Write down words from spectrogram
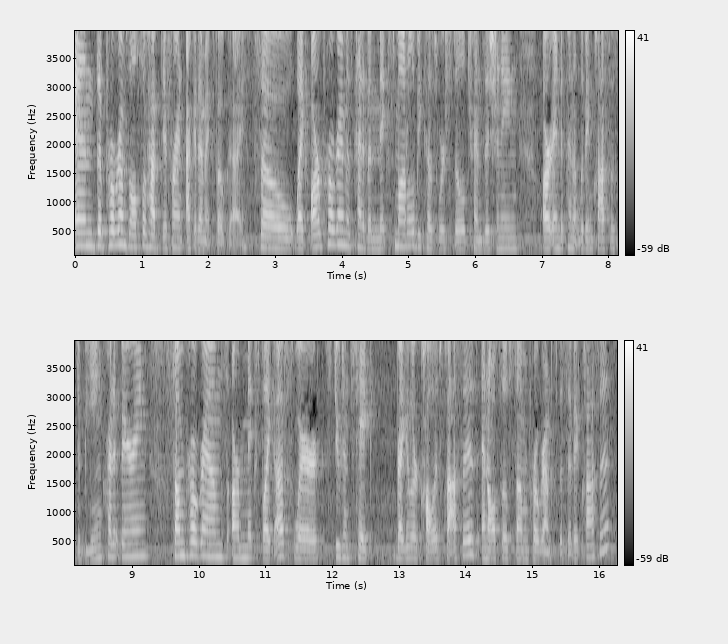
And the programs also have different academic foci. So, like, our program is kind of a mixed model because we're still transitioning our independent living classes to being credit bearing. Some programs are mixed like us, where students take regular college classes and also some program specific classes.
